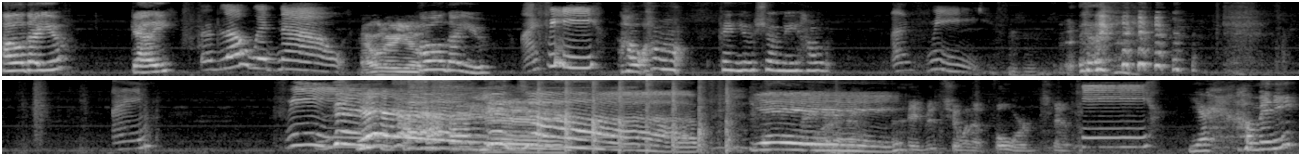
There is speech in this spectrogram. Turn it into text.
How old are you? Gally? I blow it now. How old are you? How old are you? I'm free. How, how can you show me how? I'm free. Mm-hmm. I'm free. Good. Yeah. yeah. Good job. Yay. Hey, it's showing up four instead of. Yeah. How many?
